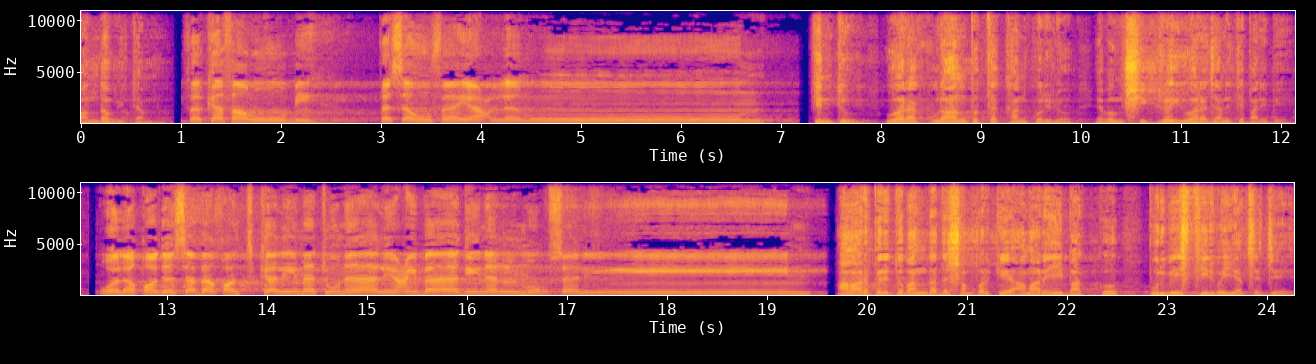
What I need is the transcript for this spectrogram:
বান্দা হইতাম فكفروا به فسوف يعلمون কিন্তু উহারা কুরআন প্রত্যাখ্যান করিল এবং শীঘ্রই উহারা জানিতে পারিবে ولقد سبقت كلمتنا لعبادنا المرسلين আমার প্রেরিত বান্দাদের সম্পর্কে আমার এই বাক্য পূর্বেই স্থির হইয়াছে যে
